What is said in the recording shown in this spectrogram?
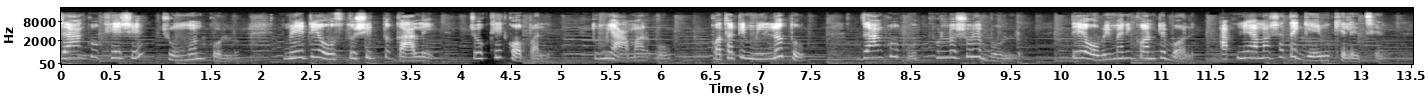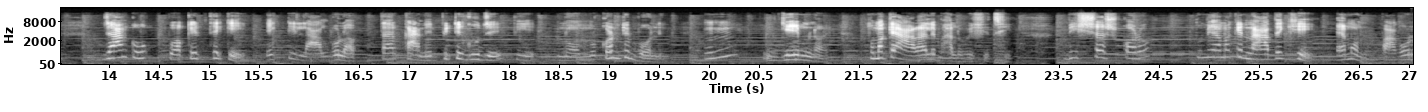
জাঙ্কুক হেসে চুম্বন করল। মেয়েটি অস্তুসিক্ত গালে চোখে কপালে তুমি আমার বউ কথাটি মিলল তো? জাঙ্কুক উৎফুল্ল সুরে বলল তে অভিমানী কণ্ঠে বলে আপনি আমার সাথে গেম খেলেছেন। জাঙ্কুক পকেট থেকে একটি লাল গোলাপ তার কানের পিঠে গুজে দিয়ে নম্র কণ্ঠে বলে "হুম, গেম নয়। তোমাকে আড়ালে ভালোবেসেছি। বিশ্বাস করো, তুমি আমাকে না দেখে এমন পাগল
